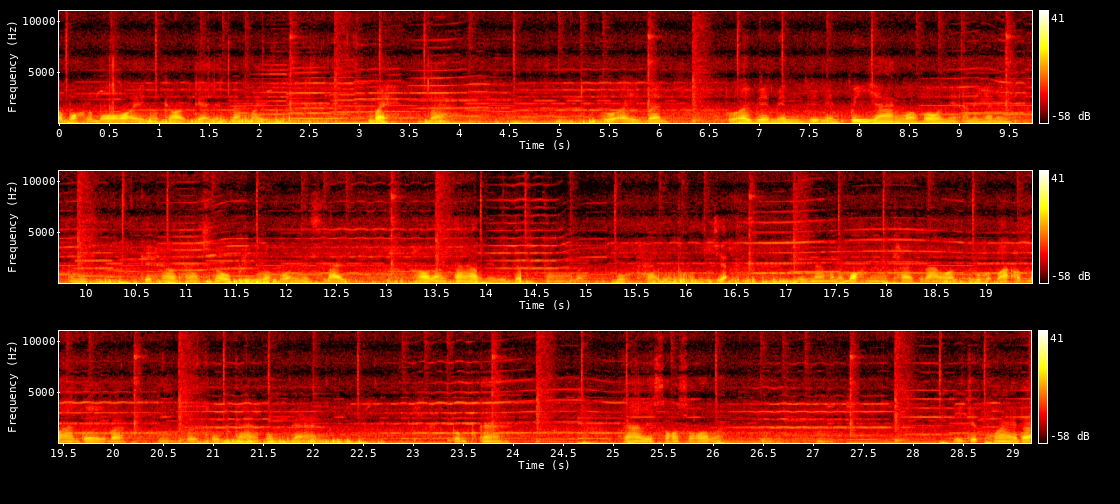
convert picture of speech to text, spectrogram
របស់របរអីនៅក្រោយផ្ទះចឹងដើម្បីបេះបាទព្រោះអីបាទព្រោះអីវាមានវាមានពីរយ៉ាងបងប្អូននេះអានេះអានេះអានេះគេហៅថា snow pea បងប្អូននេះស្បែកហៅឡើងតាវាវាទឹកផ្កាបាទពោះខែនេះខែ ត្រជាក់យើងណាមករបស់ណាខែក្តៅអត់រស់បាទអត់បានទេបាទឃើញឃើញផ្កាពងផ្កាពងផ្កាផ្កាវាសសបាទវាជាផ្លែតែ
